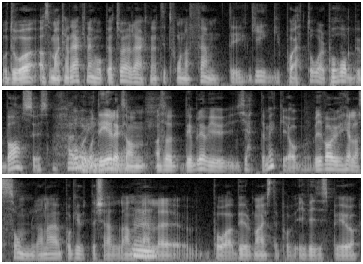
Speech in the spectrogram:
Och då, alltså man kan räkna ihop, jag tror jag räknade till 250 gig på ett år på hobbybasis. Och det är liksom, alltså det blev ju jättemycket jobb. Vi var ju hela somrarna på Gutekällan eller på Burmeister på, i Visby och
